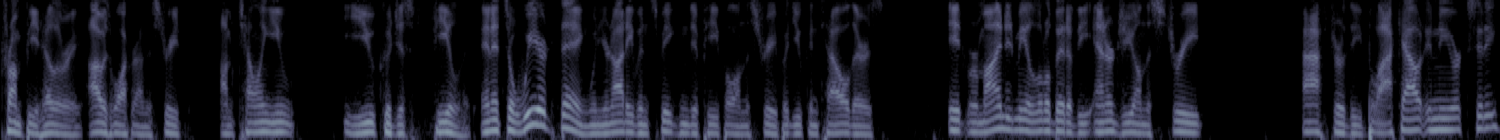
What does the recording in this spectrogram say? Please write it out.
Trump beat Hillary, I was walking around the streets. I'm telling you, you could just feel it. And it's a weird thing when you're not even speaking to people on the street, but you can tell there's. It reminded me a little bit of the energy on the street after the blackout in New York City.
